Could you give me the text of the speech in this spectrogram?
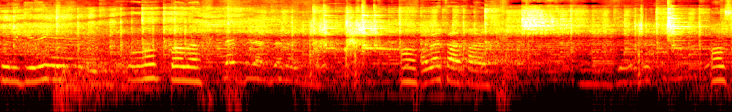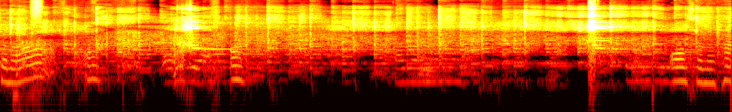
Şöyle geri. Hoppala. Evet arkadaşlar. Al sana. Al. Al. Al sana. Ha.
